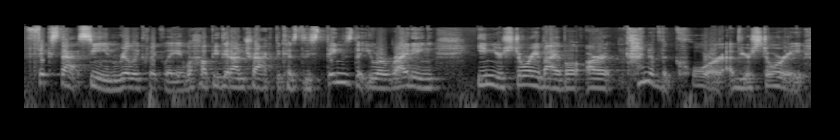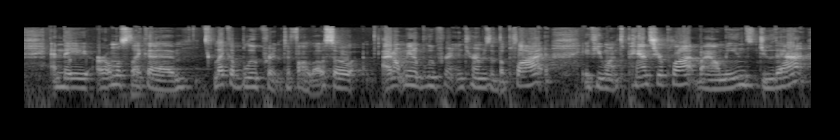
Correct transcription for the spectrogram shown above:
fix that scene really quickly. It will help you get on track because these things that you are writing in your story bible are kind of the core of your story and they are almost like a like a blueprint to follow. So I don't mean a blueprint in terms of the plot. If you want to pants your plot, by all means do that,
